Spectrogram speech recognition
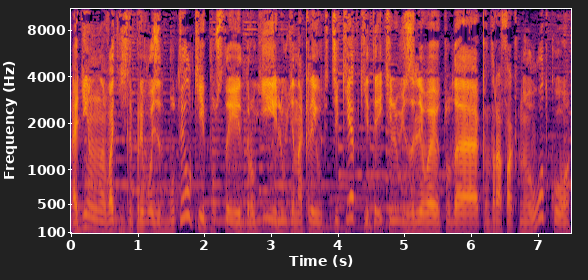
один водитель привозит бутылки пустые, другие люди наклеивают этикетки, третьи люди заливают туда контрафактную водку.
